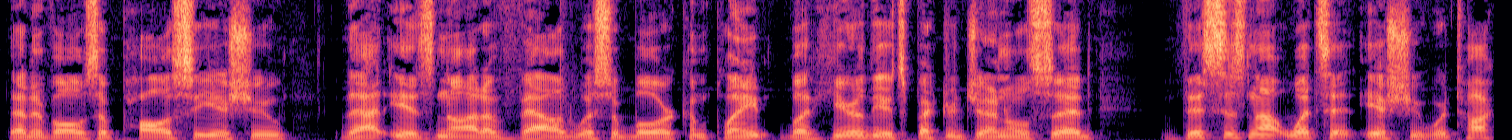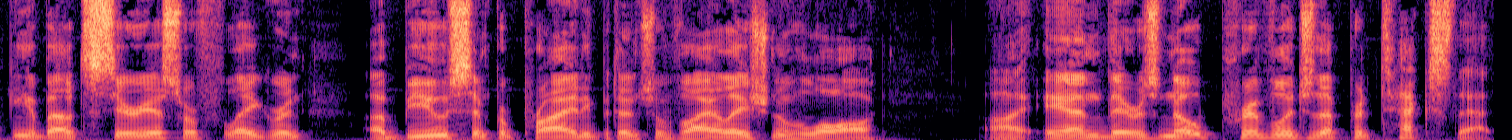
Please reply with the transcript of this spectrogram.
that involves a policy issue. That is not a valid whistleblower complaint. But here the Inspector General said this is not what's at issue. We're talking about serious or flagrant abuse, impropriety, potential violation of law. Uh, and there's no privilege that protects that.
